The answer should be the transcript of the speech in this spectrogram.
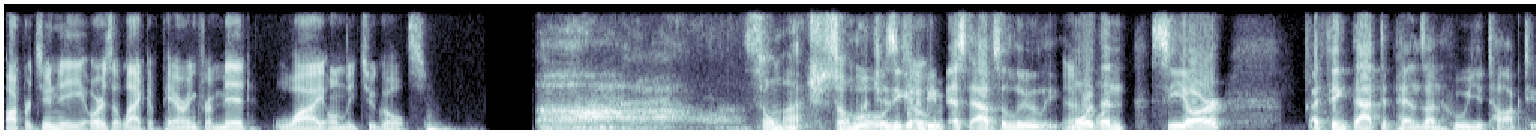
opportunity or is it lack of pairing from mid? Why only two goals? Uh, so much, so, so who, much. Is he going to so, be missed? Absolutely. Yeah, More than CR, I think that depends on who you talk to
